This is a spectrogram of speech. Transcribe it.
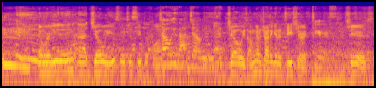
and we're eating at Joey's, which is super fun. Joey's at Joey's. At Joey's. I'm gonna try to get a t-shirt. Cheers. Cheers.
